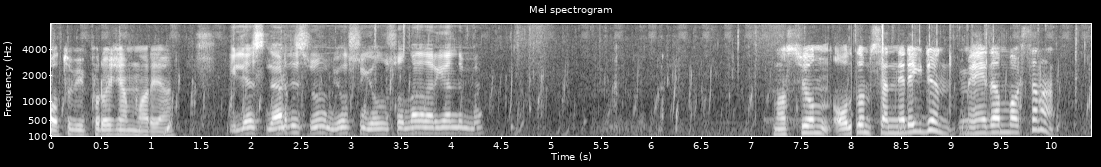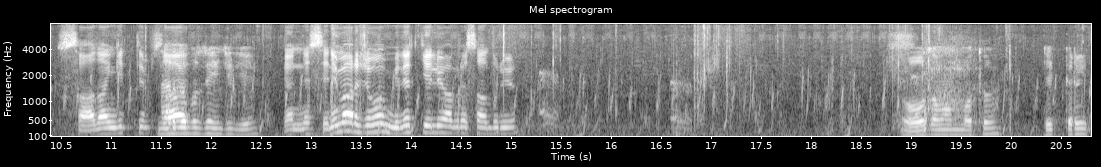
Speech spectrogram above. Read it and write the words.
Botu bir projem var ya. İlyas neredesin oğlum? Yoksun yolun sonuna kadar geldim ben. Nasıl yolun? Oğlum sen nereye gidiyorsun? M'den baksana. Sağdan gittim. Sağ... Nerede bu zenci diye. Ya ne seni mi arayacağım oğlum? Millet geliyor habire saldırıyor. O zaman botu. Siktir git.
